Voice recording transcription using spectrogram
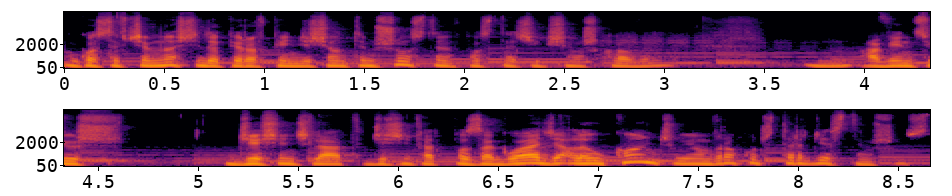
Głosy w ciemności dopiero w 56 w postaci książkowej, a więc już 10 lat, 10 lat po zagładzie, ale ukończył ją w roku 46.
